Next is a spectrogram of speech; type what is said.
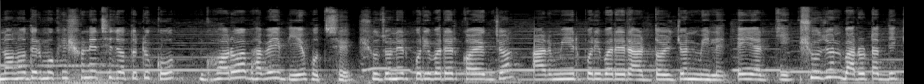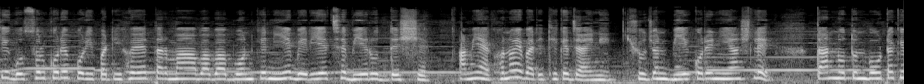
ননদের মুখে শুনেছি যতটুকু ঘরোয়াভাবেই বিয়ে হচ্ছে। সুজনের পরিবারের কয়েকজন আর মেয়ের পরিবারের আট দশজন মিলে। এই আর কি। সুজন বারোটার দিকে গোসল করে পরিপাটি হয়ে তার মা, বাবা, বোনকে নিয়ে বেরিয়েছে বিয়ের উদ্দেশ্যে। আমি এখনও এ বাড়ি থেকে যাইনি। সুজন বিয়ে করে নিয়ে আসলে তার নতুন বউটাকে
